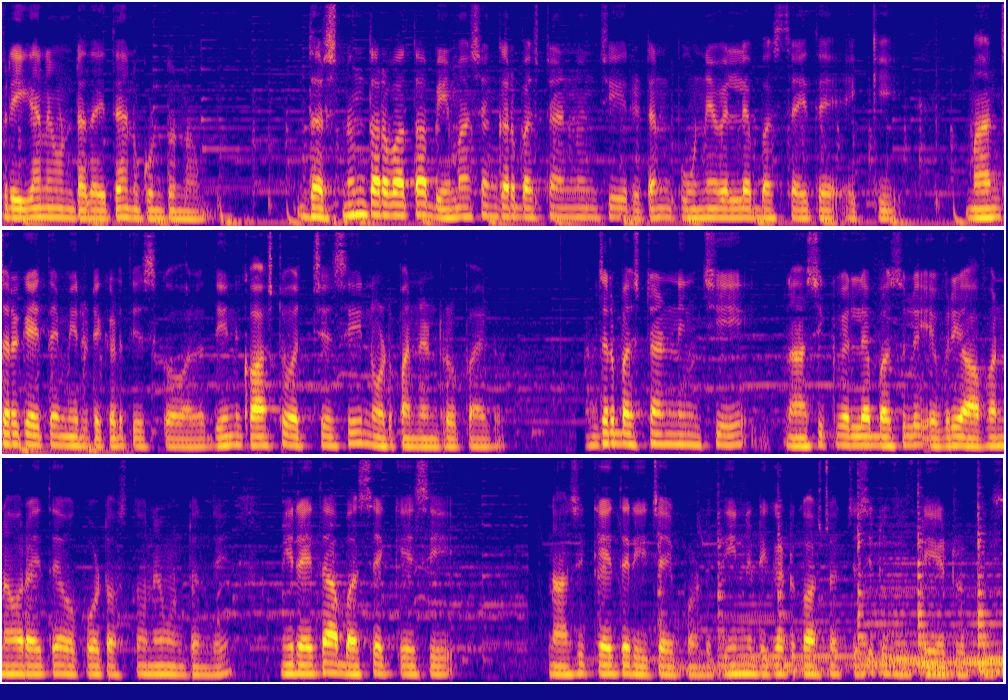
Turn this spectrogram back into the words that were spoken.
ఫ్రీగానే ఉంటుంది అయితే అనుకుంటున్నాం. దర్శనం తర్వాత భీమాశంకర్ బస్ స్టాండ్ నుంచి రిటర్న్ పూణే వెళ్ళే బస్ అయితే ఎక్కి మాంచర్కి అయితే మీరు టికెట్ తీసుకోవాలి. దీని కాస్ట్ వచ్చేసి నూట పన్నెండు రూపాయలు. మాంచర్ బస్ స్టాండ్ నుంచి నాసిక్ వెళ్ళే బస్సులు ఎవ్రీ హాఫ్ అన్ అవర్ అయితే ఒక్కోటి వస్తూనే ఉంటుంది. మీరైతే ఆ బస్సు ఎక్కేసి నాసిక్ అయితే రీచ్ అయిపోండి. దీని టికెట్ కాస్ట్ వచ్చేసి two fifty eight rupees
